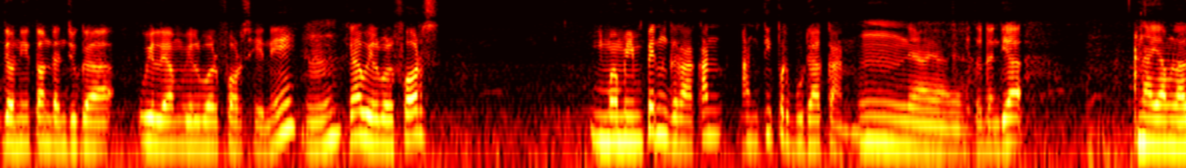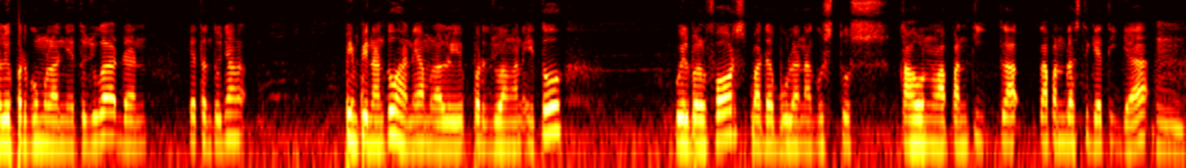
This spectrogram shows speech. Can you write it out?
Johnny Ton dan juga William Wilberforce ini, Hmm. kira Wilberforce memimpin gerakan anti perbudakan Hmm, ya ya ya. gitu dan dia nah ya melalui pergumulannya itu juga dan ya tentunya pimpinan Tuhan ya melalui perjuangan itu Wilberforce pada bulan Agustus tahun 80 1833 Hmm.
